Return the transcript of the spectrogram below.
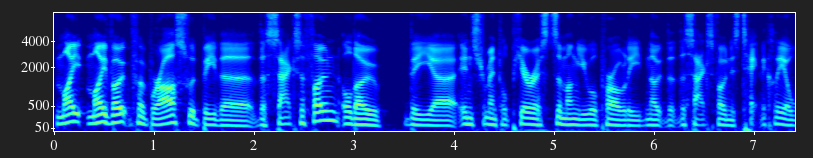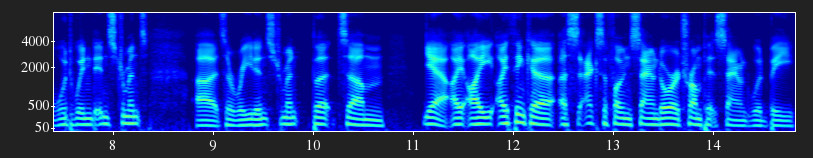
my my vote for brass would be the the saxophone, although the uh, instrumental purists among you will probably note that the saxophone is technically a woodwind instrument. Uh, it's a reed instrument, but um, yeah, I, I, I think a, a saxophone sound or a trumpet sound would be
